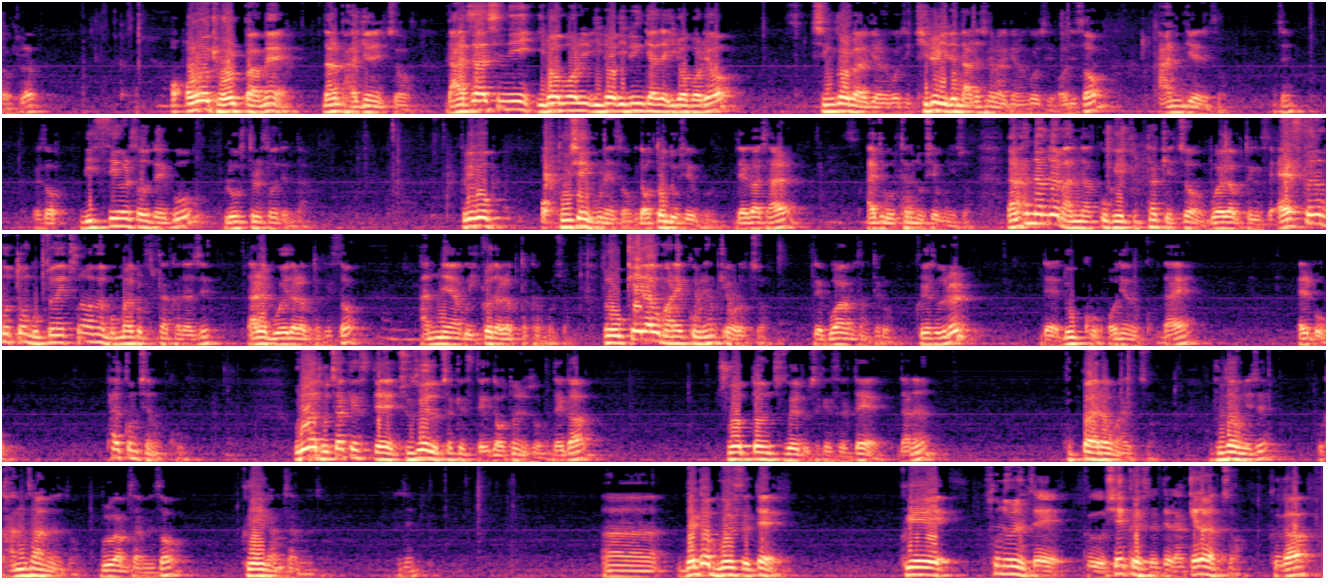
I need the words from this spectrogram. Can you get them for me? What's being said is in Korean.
여보세요? 어, 어느 겨울밤에 나는 발견했죠. 나 자신이 잃어버리, 잃어, 잃은 게 아니라 잃어버려 진 걸 발견한 거지. 길을 잃은 나 자신을 발견한 거지. 어디서? 안개에서. 이제? 그래서 missing을 써도 되고, lost를 써도 된다. 그리고 어, 도시의 분에서. 근데 어떤 도시의 분? 내가 잘 알지 못하는 도시의 분이죠. 나는 한 남자를 만났고 그게 부탁했죠. 뭐 해달라고 부탁했어? 에스크는 보통 목전에 투 나오면 뭔 말고 부탁하다지? 나를 뭐 해달라고 부탁했어? 안내하고 이끌어달라고 부탁한 거죠. 저는 오케이라고 말했고 우리 함께 걸었죠. 네, 뭐 하는 상태로. 그의 손을 네, 놓고 어디에 놓고 나의 엘보 팔꿈치에 놓고 우리가 도착했을 때 주소에 도착했을 때 근데 어떤 주소? 내가 주었던 주소에 도착했을 때 나는 굿바이라고 말했죠. 분사문이지? 감사하면서 뭘 감사하면서 그에게 감사하면서 그지? 아, 내가 뭐 했을 때 그의 손을 이제 그 쉐이크 했을 때 난 깨달았죠. 그가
